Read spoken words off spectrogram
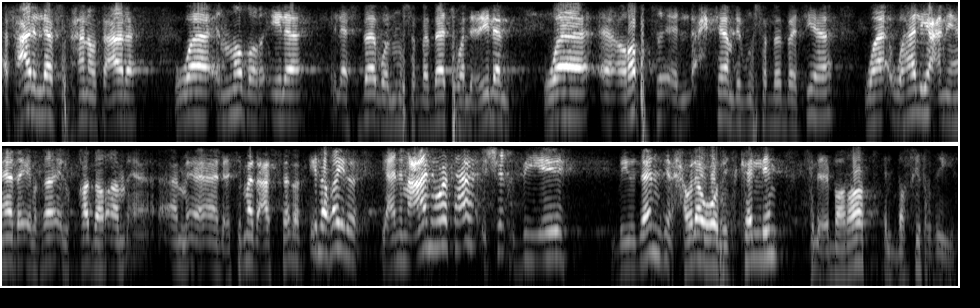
أفعال الله سبحانه وتعالى والنظر إلى الأسباب والمسببات والعلل وربط الأحكام بمسبباتها وهل يعني هذا إلغاء القدر أم, أم الاعتماد على السبب؟ إلى غير يعني معاني واسعة الشيخ بي إيه؟ بيدندن حولها وهو بيتكلم في العبارات البسيطة دي.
